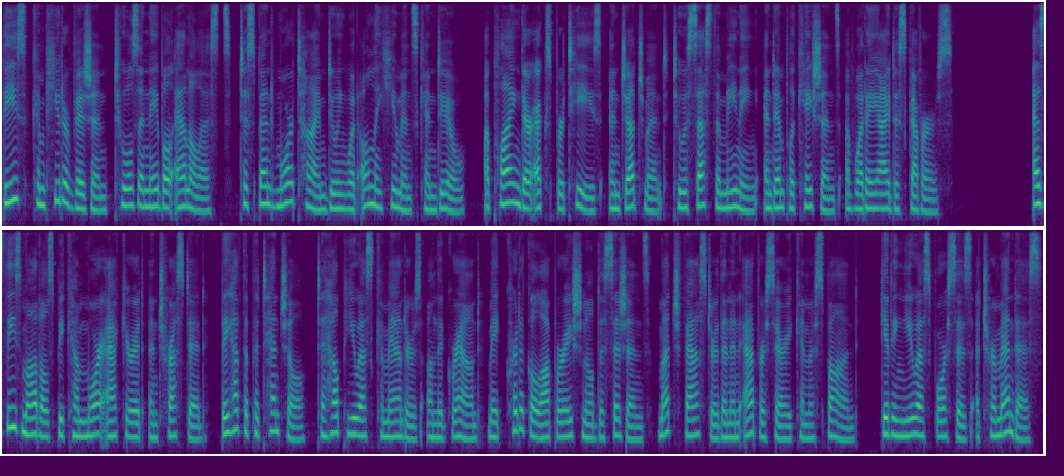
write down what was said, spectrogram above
These computer vision tools enable analysts to spend more time doing what only humans can do, applying their expertise and judgment to assess the meaning and implications of what AI discovers. As these models become more accurate and trusted, they have the potential to help U.S. commanders on the ground make critical operational decisions much faster than an adversary can respond, giving U.S. forces a tremendous,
